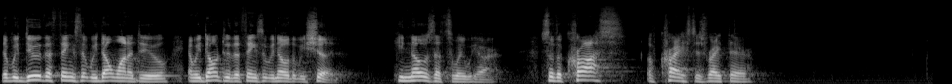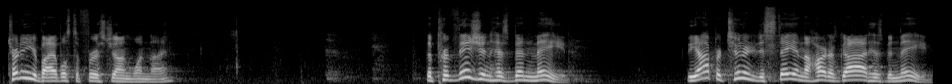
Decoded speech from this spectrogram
that we do the things that we don't want to do, and we don't do the things that we know that we should. He knows that's the way we are. So the cross of Christ is right there. Turning your Bibles to 1 John 1 9. The provision has been made. The opportunity to stay in the heart of God has been made.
